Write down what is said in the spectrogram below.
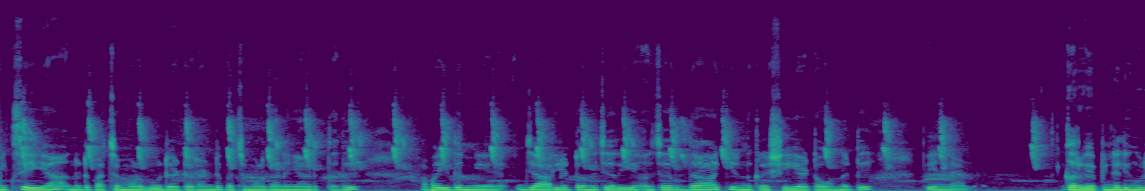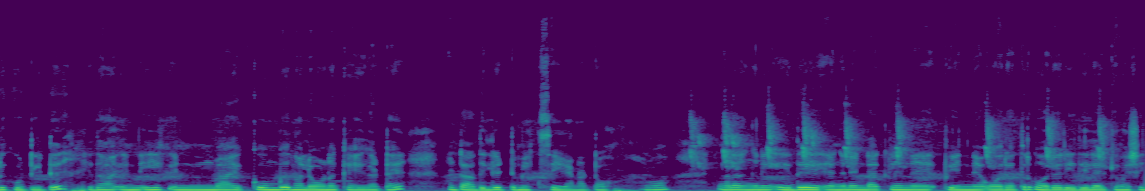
മിക്സ് ചെയ്യുക. എന്നിട്ട് പച്ചമുളക് ഇടുക കേട്ടോ രണ്ട് പച്ചമുളകാണ് ഞാൻ എടുത്തത്. അപ്പോൾ ഇത് ജാറിലിട്ടൊന്ന് ചെറിയ ചെറുതാക്കി ഒന്ന് ക്രഷ് ചെയ്യുക കേട്ടോ എന്നിട്ട് പിന്നെ കറിവേപ്പിന്റെ ഇലയും കൂടി കൂട്ടിയിട്ട് ഇതാ ഈ വാഴക്കൂമ്പ് നല്ലോണം കഴുകട്ടെ എന്നിട്ട് അതിലിട്ട് മിക്സ് ചെയ്യണം കേട്ടോ. അപ്പോൾ നിങ്ങൾ എങ്ങനെ ഇത് എങ്ങനെ ഉണ്ടാക്കണമെന്ന് പിന്നെ ഓരോരുത്തർക്കും ഓരോ രീതിയിലായിരിക്കും. പക്ഷെ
